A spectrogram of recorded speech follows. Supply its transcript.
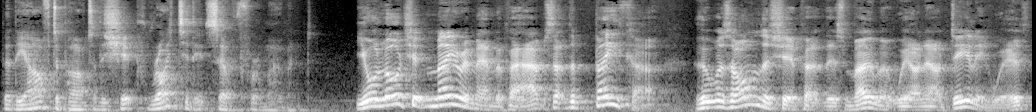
that the afterpart of the ship righted itself for a moment. Your Lordship may remember, perhaps, that the baker who was on the ship at this moment we are now dealing with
